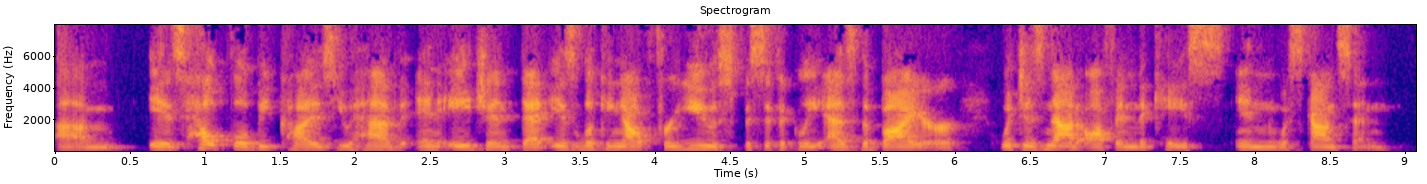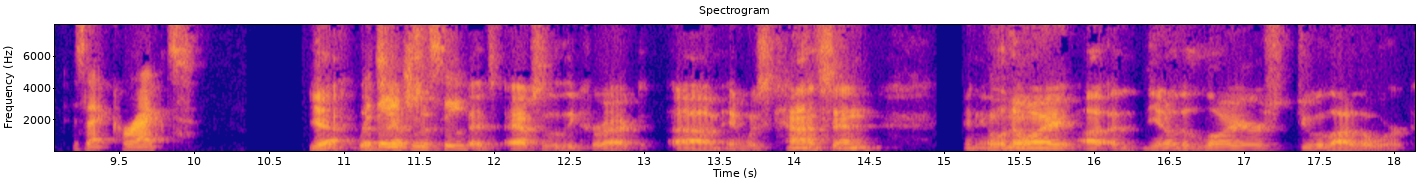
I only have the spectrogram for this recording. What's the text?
um, is helpful because you have an agent that is looking out for you specifically as the buyer, which is not often the case in Wisconsin. Is that correct? Yeah, With that's agency? that's absolutely correct. Um, in Wisconsin, in Illinois, uh, you know the lawyers do a lot of the work,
